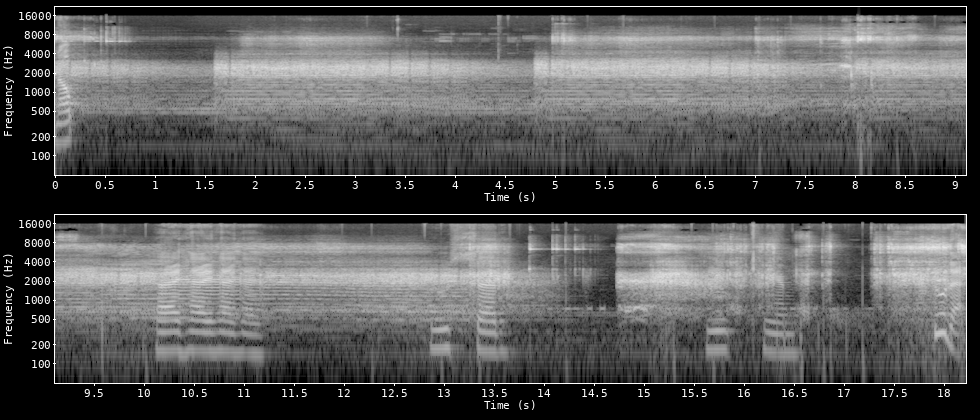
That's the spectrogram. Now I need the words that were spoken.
Nope. Hey, hey, hey, hey. Who said you can do that?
